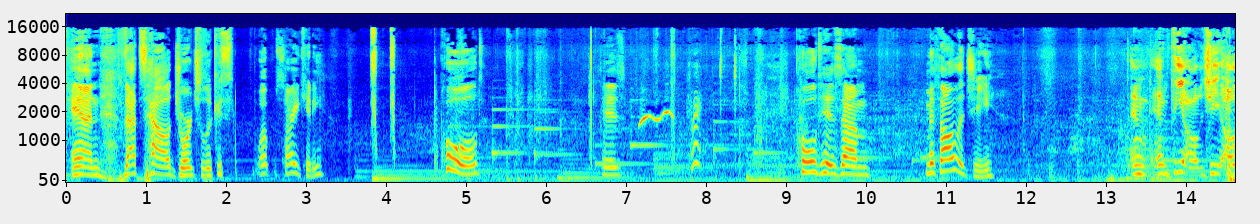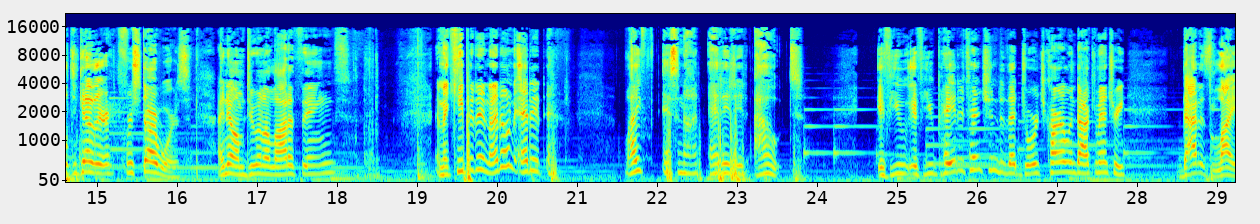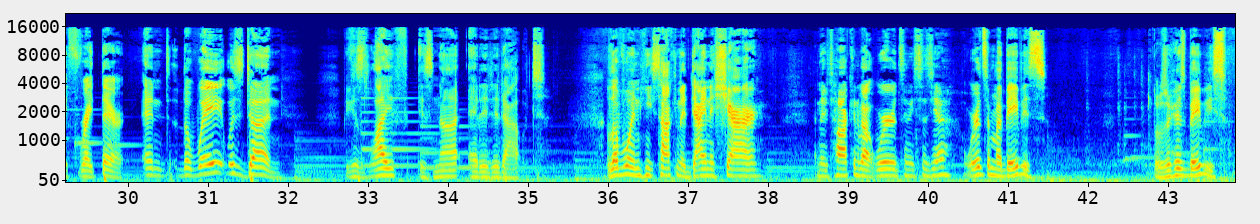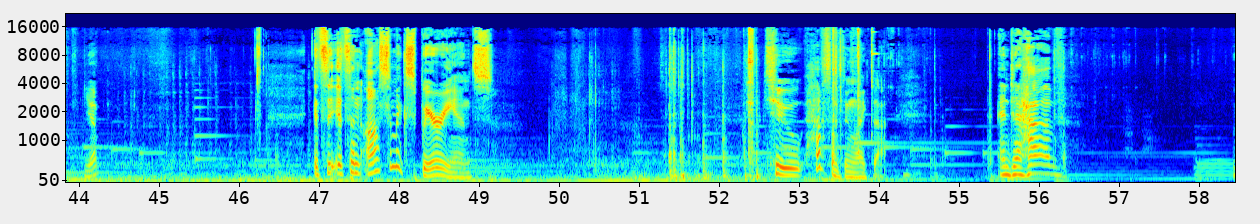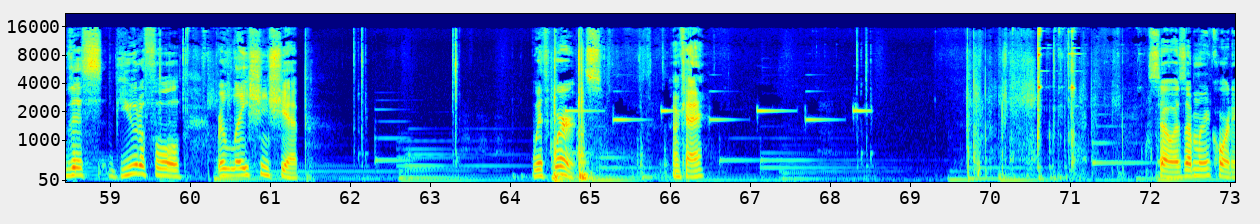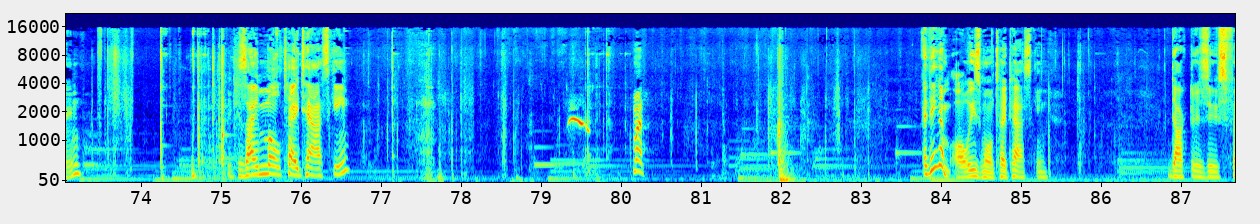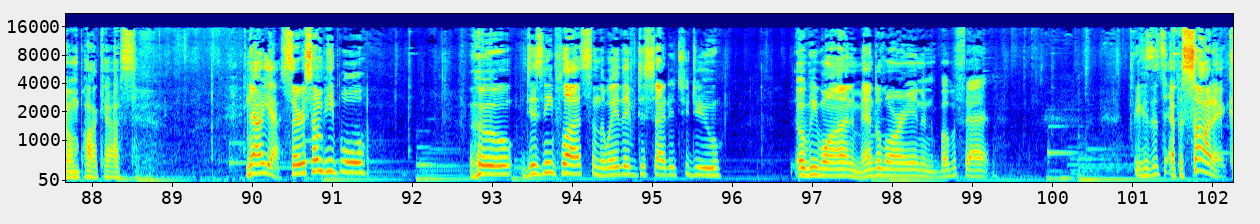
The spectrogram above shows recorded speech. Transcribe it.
and that's how George Lucas whoop, sorry kitty. Pulled his pulled his um mythology and, and theology all together for Star Wars. I know I'm doing a lot of things and I keep it in. I don't edit. Life is not edited out. If you if you paid attention to that George Carlin documentary, that is life right there. And the way it was done because life is not edited out. I love when he's talking to Dinah and they're talking about words and he says, "Yeah, words are my babies." Those are his babies. Yep. It's it's an awesome experience to have something like that. And to have this beautiful relationship with words. Okay? So, as I'm recording, because I'm multitasking, I think I'm always multitasking. Dr. Zeus Film Podcast. Now, yes, there are some people who Disney Plus and the way they've decided to do Obi Wan and Mandalorian and Boba Fett because it's episodic.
